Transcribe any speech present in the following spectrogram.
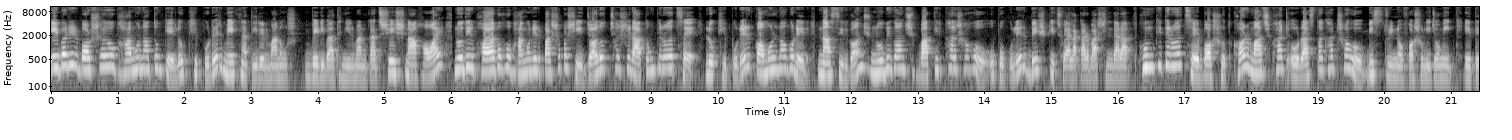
এবারের বর্ষায়ও ভাঙন আতঙ্কে লক্ষ্মীপুরের মেঘনা তীরের মানুষ। বেড়িবাঁধ নির্মাণ কাজ শেষ না হওয়ায় নদীর ভয়াবহ ভাঙনের পাশাপাশি জলোচ্ছ্বাসের আতঙ্কে রয়েছে লক্ষ্মীপুরের কমলনগরের নাসিরগঞ্জ, নবীগঞ্জ, বাতিরখাল সহ উপকূলের বেশ কিছু এলাকার বাসিন্দারা। হুমকিতে রয়েছে বসতঘর, মাছঘাট ও রাস্তাঘাট সহ বিস্তীর্ণ ফসলি জমি। এতে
